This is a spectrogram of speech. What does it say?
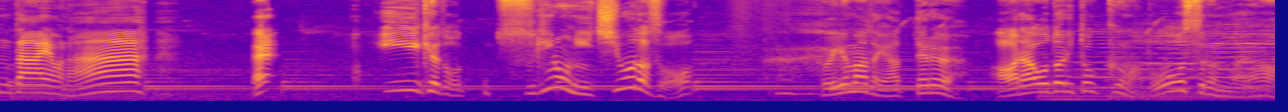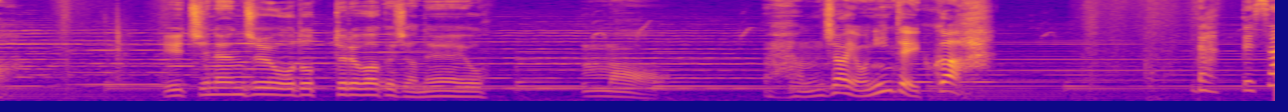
だよな。えいいけど次の日曜だぞ。冬までやってる。荒踊り特訓はどうするんだよ。一年中踊ってるわけじゃねえよ。もうじゃあ4人で行くかだってさ。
